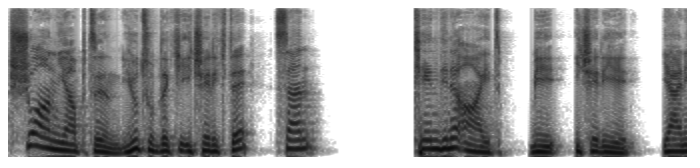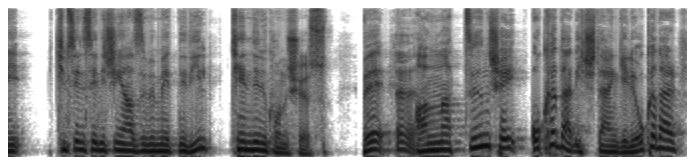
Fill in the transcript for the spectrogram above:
şu an yaptığın YouTube'daki içerikte sen kendine ait bir içeriği yani kimsenin senin için yazdığı bir metni değil kendini konuşuyorsun. Ve Evet. anlattığın şey o kadar içten geliyor. O kadar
